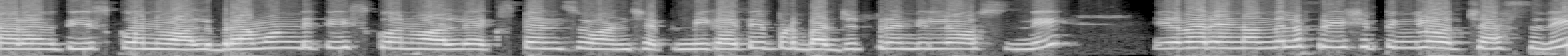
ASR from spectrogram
ఎవరైనా తీసుకొని వాళ్ళు బ్రహ్ముండి తీసుకొని వాళ్ళు ఎక్స్పెన్సివ్ అని చెప్పి మీకైతే ఇప్పుడు బడ్జెట్ ఫ్రెండ్లీలో వస్తుంది. ఇరవై రెండు వందలు ఫ్రీ షిప్పింగ్లో వచ్చేస్తుంది.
